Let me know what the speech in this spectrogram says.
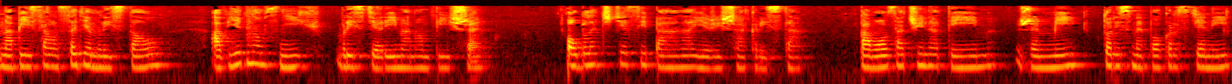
Napísal sedem listov a v jednom z nich v liste Rímanom píše Oblečte si pána Ježiša Krista. Pavol začína tým, že my, ktorí sme pokrstení,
